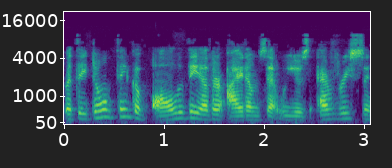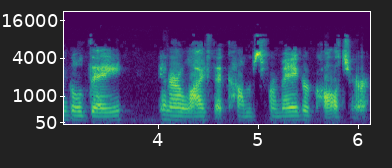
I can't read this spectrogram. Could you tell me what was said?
but they don't think of all of the other items that we use every single day in our life that comes from agriculture,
